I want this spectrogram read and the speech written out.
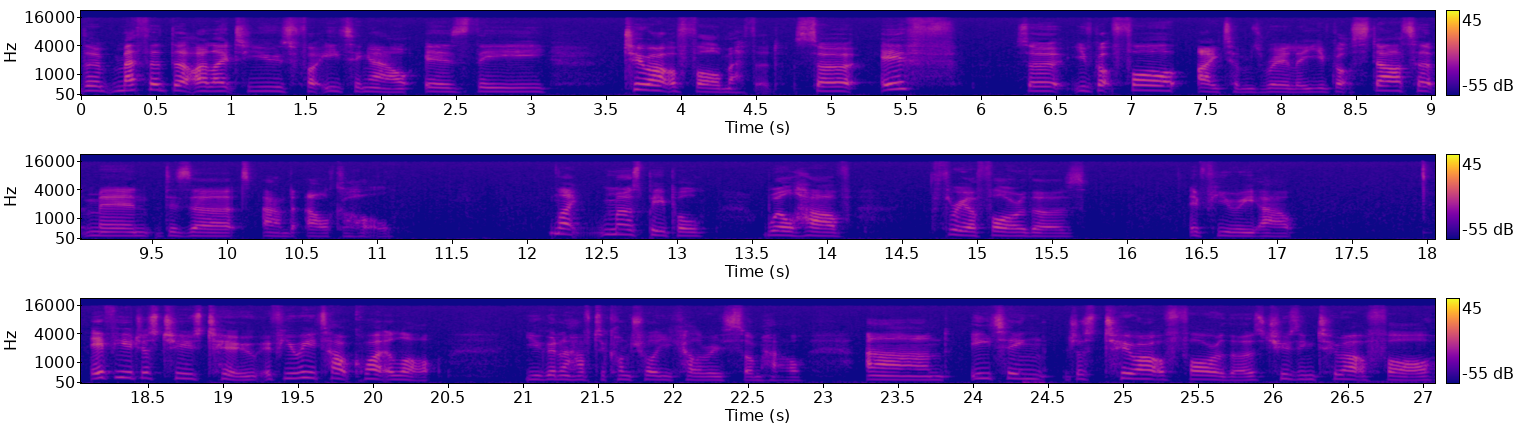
the method that I like to use for eating out is the two out of four method. So if so you've got four items really. You've got starter, main, dessert, and alcohol. Like most people will have three or four of those if you eat out. If you just choose two, if you eat out quite a lot, you're going to have to control your calories somehow. And eating just two out of four of those, choosing two out of four,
